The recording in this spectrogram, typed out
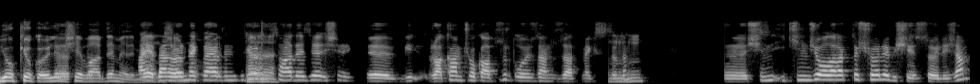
Yok yok öyle bir şey var demedim. Hayır ben örnek verdim biliyorum. Sadece şey e, bir rakam çok absürt o yüzden düzeltmek istedim. Hı hı. E, şimdi ikinci olarak da şöyle bir şey söyleyeceğim.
